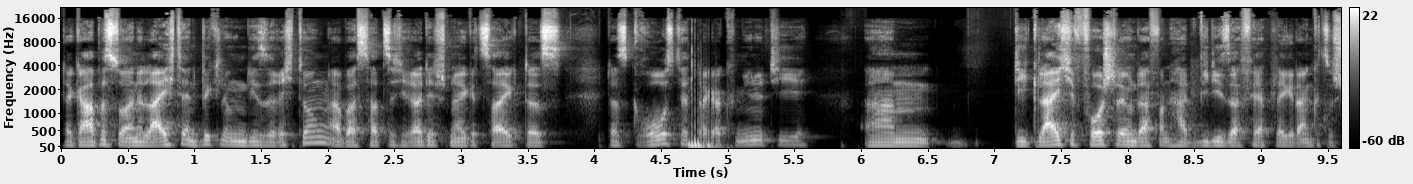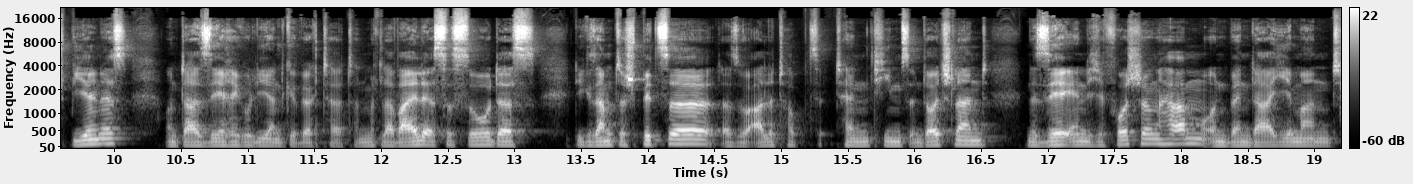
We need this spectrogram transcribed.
Da gab es so eine leichte Entwicklung in diese Richtung, aber es hat sich relativ schnell gezeigt, dass das Groß der Jugger-Community ähm, die gleiche Vorstellung davon hat, wie dieser Fairplay-Gedanke zu spielen ist und da sehr regulierend gewirkt hat. Und mittlerweile ist es so, dass die gesamte Spitze, also alle Top 10 Teams in Deutschland, eine sehr ähnliche Vorstellung haben. Und wenn da jemand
